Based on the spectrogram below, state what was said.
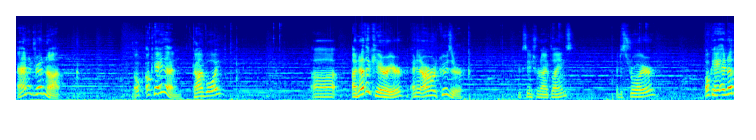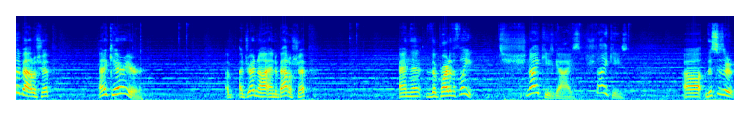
and a dreadnought. Okay then, convoy. Uh, another carrier and an armored cruiser. Nine planes. A destroyer. Okay, another battleship. And a carrier. A, a dreadnought and a battleship. And then the part of the fleet. Schnikes, guys. Schnikes. Uh, this is a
